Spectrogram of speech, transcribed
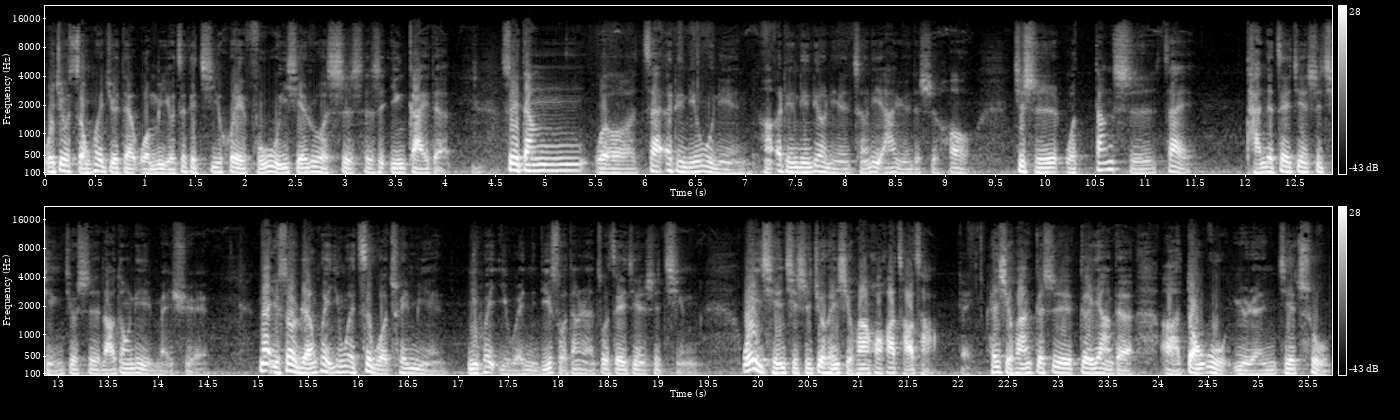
我就总会觉得我们有这个机会服务一些弱势，这是应该的。所以当我在二零零五年啊，二零零六年成立阿元的时候，其实我当时在谈的这件事情就是劳动力美学。那有时候人会因为自我催眠，你会以为你理所当然做这件事情。我以前其实就很喜欢花花草草，对，很喜欢各式各样的啊、呃、动物与人接触。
